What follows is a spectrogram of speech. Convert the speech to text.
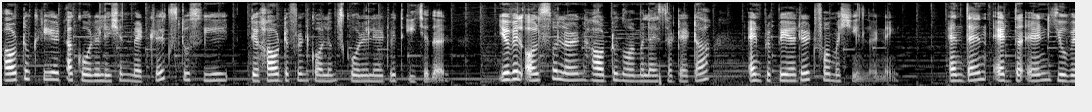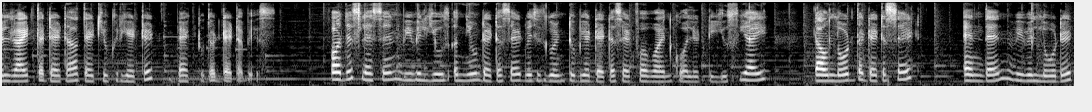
how to create a correlation matrix to see how different columns correlate with each other. You will also learn how to normalize the data and prepare it for machine learning. And then at the end, you will write the data that you created back to the database. For this lesson, we will use a new dataset which is going to be a dataset for wine quality UCI. Download the dataset and then we will load it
